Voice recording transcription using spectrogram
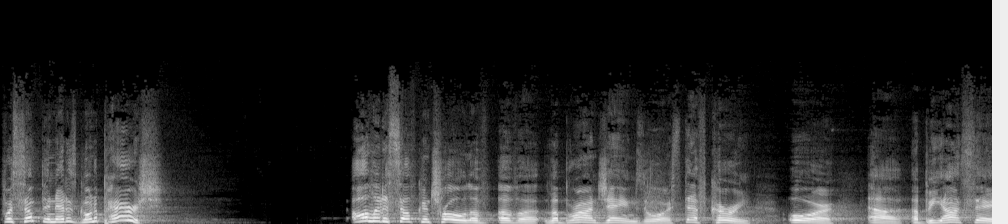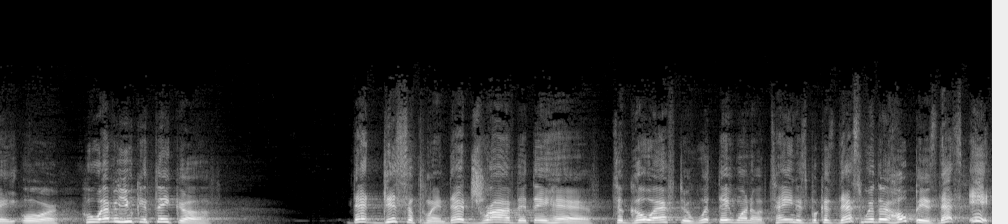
for something that is going to perish. All of the self control of, of a LeBron James or Steph Curry or uh, a Beyonce or whoever you can think of, that discipline, that drive that they have to go after what they want to obtain is because that's where their hope is. That's it.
